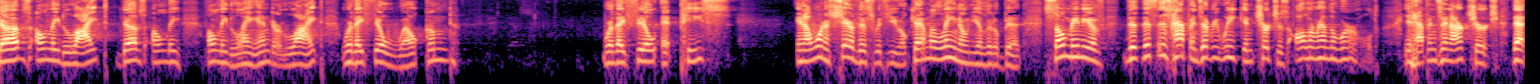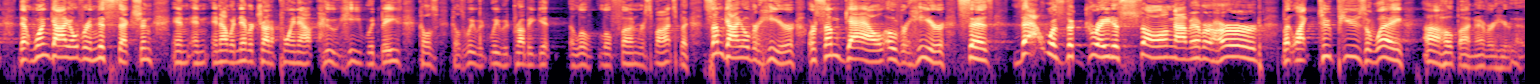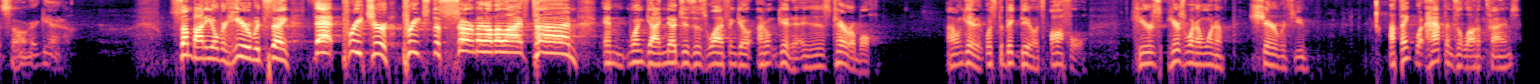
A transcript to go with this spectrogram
Doves only light, doves only, only land or light where they feel welcomed, where they feel at peace. And I want to share this with you, okay? I'm going to lean on you a little bit. So many of this, this, this happens every week in churches all around the world. It happens in our church that, that one guy over in this section, and, and, and I would never try to point out who he would be because we would, we would probably get a little, little fun response, but some guy over here or some gal over here says, That was the greatest song I've ever heard. But like two pews away, I hope I never hear that song again. Somebody over here would say, That preacher preached the sermon of a lifetime. And one guy nudges his wife and go, I don't get it. It's terrible. I don't get it. What's the big deal? It's awful. Here's, here's what I want to share with you. I think what happens a lot of times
